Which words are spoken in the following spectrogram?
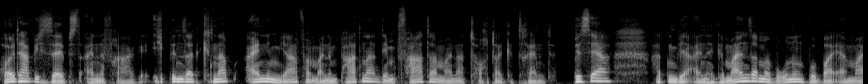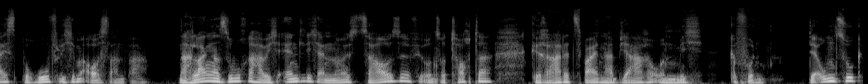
Heute habe ich selbst eine Frage. Ich bin seit knapp einem Jahr von meinem Partner, dem Vater meiner Tochter, getrennt. Bisher hatten wir eine gemeinsame Wohnung, wobei er meist beruflich im Ausland war. Nach langer Suche habe ich endlich ein neues Zuhause für unsere Tochter, gerade zweieinhalb Jahre und mich, gefunden. Der Umzug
